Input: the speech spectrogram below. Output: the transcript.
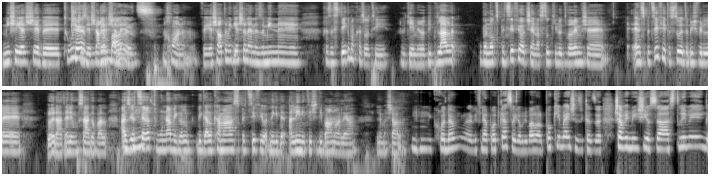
ומי שיש בטוויץ' כן, אז ישר יש. עליהן. נכון וישר תמיד יש עליהן איזה מין כזה סטיגמה כזאתי על גיימר בגלל בנות ספציפיות שהן עשו כאילו דברים שהן ספציפית עשו את זה בשביל לא יודעת אין לי מושג אבל אז mm-hmm. יוצרת תמונה בגלל בגלל כמה ספציפיות נגיד אליניטי שדיברנו עליה למשל. קודם לפני הפודקאסט וגם דיברנו על פוקימייד שזה כזה עכשיו אם מישהי עושה סטרימינג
